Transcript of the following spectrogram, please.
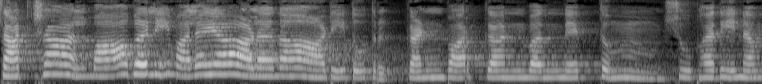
സാക്ഷാൽ മാബലി മലയാള നാടിതു തൃക്കൺ പാർക്കാൻ വന്നെത്തും ശുഭദിനം.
